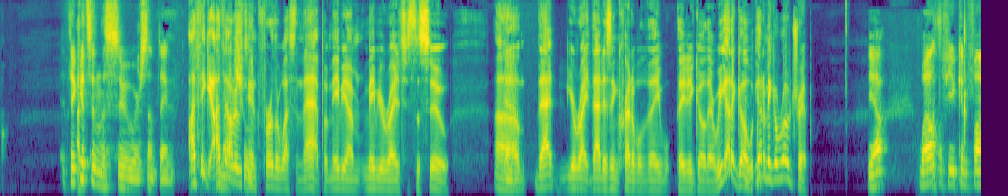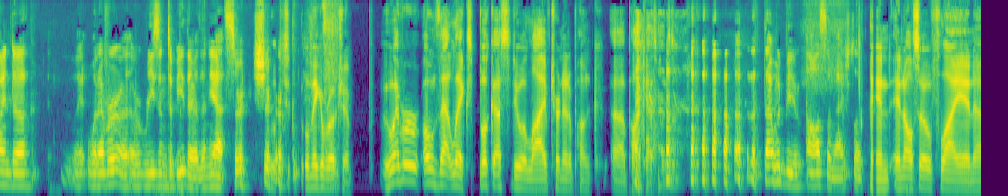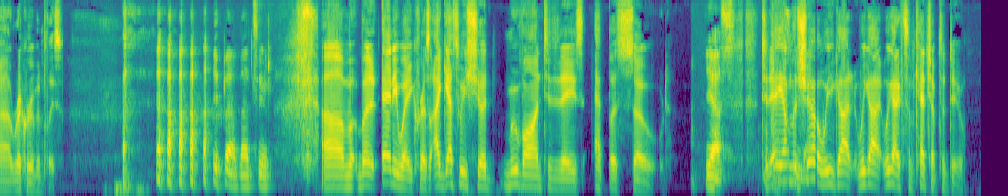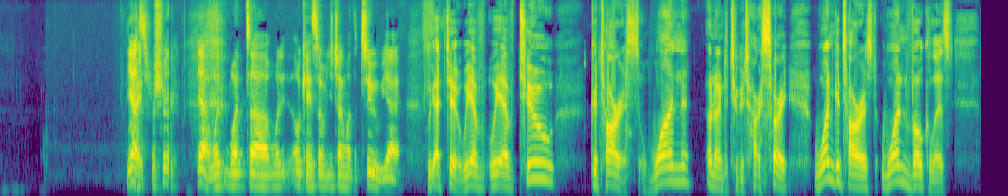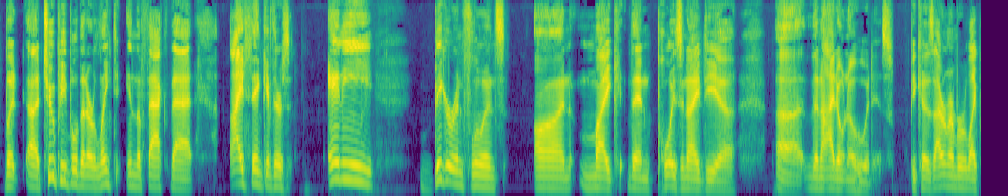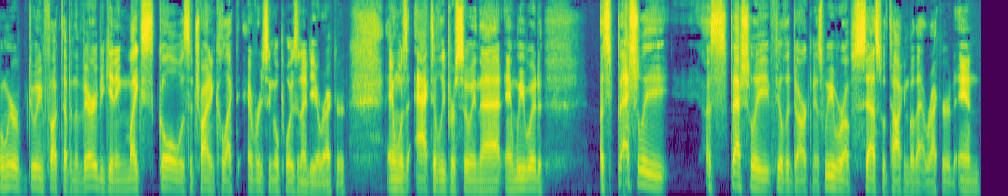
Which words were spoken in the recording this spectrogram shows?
I think it's in the Soo or something. I think I I'm thought it was sure. even further west than that, but maybe I'm maybe you're right. It's just the Soo. Um, Yeah. That you're right. That is incredible. They they did go there. We got to go. We got to make a road trip. Yeah. Well, if you can find uh, whatever a, a reason to be there, then yeah, sir, sure. We'll, we'll make a road trip. whoever owns that licks, book us to do a live Turn It a Punk uh, podcast, please. that would be awesome, actually. and and also fly in uh, Rick Rubin, please. yeah, that too. Um, but anyway, Chris, I guess we should move on to today's episode. Yes. Today on the show, we got we got we got some catch up to do. Yes, Right. for sure. Yeah. What? What? Uh, what? Okay. So you're talking about the two? Yeah. We got two. We have we have two guitarists. One oh no, two guitarists. Sorry, one guitarist, one vocalist, but uh, two people that are linked in the fact that I think if there's any bigger influence on Mike than Poison Idea, uh, then I don't know who it is. Because I remember, like when we were doing fucked up in the very beginning, Mike's goal was to try and collect every single Poison Idea record and was actively pursuing that. And we would especially, especially feel the darkness. We were obsessed with talking about that record and,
